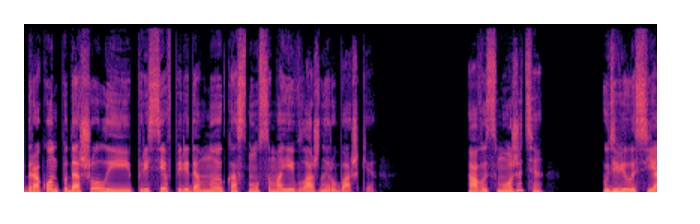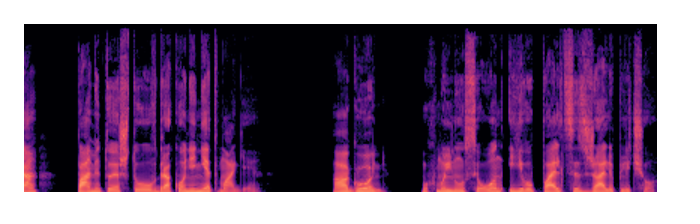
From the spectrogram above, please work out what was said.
Дракон подошел и, присев передо мной, коснулся моей влажной рубашки. «А вы сможете?» — удивилась я, памятуя, что в драконе нет магии. «Огонь!» — ухмыльнулся он, и его пальцы сжали плечо.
